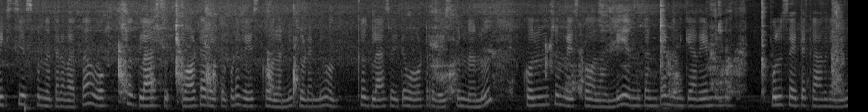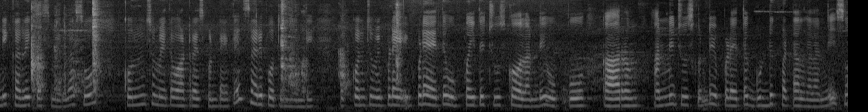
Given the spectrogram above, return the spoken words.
మిక్స్ చేసుకున్న తర్వాత ఒక్క గ్లాస్ వాటర్ అయితే కూడా వేసుకోవాలండి. చూడండి ఒక్క గ్లాస్ అయితే వాటర్ వేస్తున్నాను. కొంచెం వేసుకోవాలండి. ఎందుకంటే మనకి అదేంటంటే పులుసు అయితే కాదు కదండి కర్రీ కోసమే కదా. సో కొంచెం అయితే వాటర్ వేసుకుంటే అయితే సరిపోతుందండి. కొంచెం ఇప్పుడే ఇప్పుడే అయితే ఉప్పు అయితే చూసుకోవాలండి. ఉప్పు కారం అన్నీ చూసుకుంటే ఇప్పుడైతే గుడ్డుకు పట్టాలి కదండి. సో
